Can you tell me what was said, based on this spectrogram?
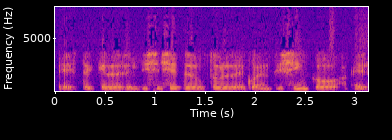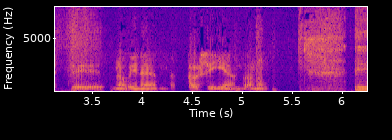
este, que desde el 17 de octubre del 45 este, nos vienen persiguiendo, ¿no? Eh,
